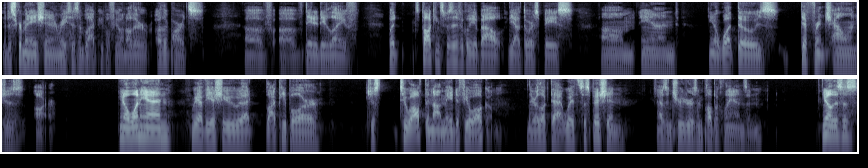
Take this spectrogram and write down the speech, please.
the discrimination and racism Black people feel in other other parts of of day to day life. But talking specifically about the outdoor space um, and you know what those different challenges are. You know, one hand we have the issue that black people are just too often not made to feel welcome. They're looked at with suspicion as intruders in public lands and you know, this is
